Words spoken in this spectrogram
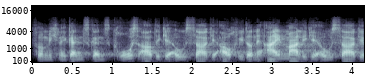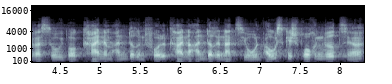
für mich eine ganz, ganz großartige Aussage, auch wieder eine einmalige Aussage, was so über keinem anderen Volk, keiner anderen Nation ausgesprochen wird. Ja.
